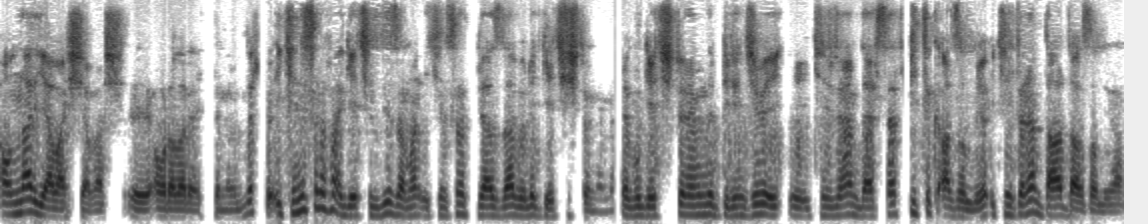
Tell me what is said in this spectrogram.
Onlar yavaş yavaş oralara eklenebilir. Ve ikinci sınıfa geçildiği zaman ikinci sınıf biraz daha böyle geçiş dönemi. Ve bu geçiş döneminde birinci ve e, ikinci dönem dersler bir tık azalıyor. İkinci dönem daha da azalıyor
